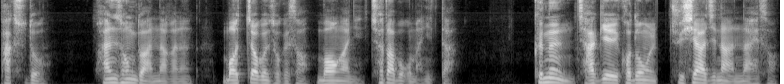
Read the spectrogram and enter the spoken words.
박수도 환성도 안 나가는 멋쩍은 속에서 멍하니 쳐다보고만 있다. 그는 자기의 거동을 주시하지는 않나 해서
